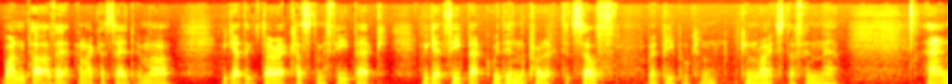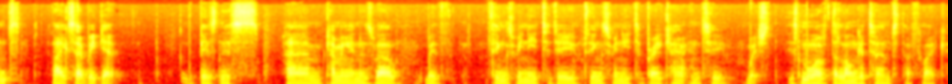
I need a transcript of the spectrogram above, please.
one part of it. And like I said, in our, we get the direct customer feedback. We get feedback within the product itself where people can, can write stuff in there. And like I said, we get the business um, coming in as well with things we need to do, things we need to break out into, which is more of the longer term stuff like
